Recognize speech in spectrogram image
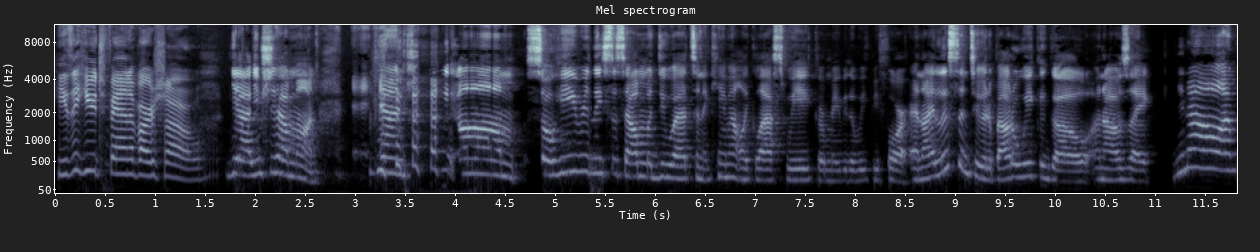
He's a huge fan of our show. Yeah, you should have him on. And he, um, so he released this album of duets, and it came out like last week or maybe the week before. And I listened to it about a week ago, and I was like, you know, I'm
